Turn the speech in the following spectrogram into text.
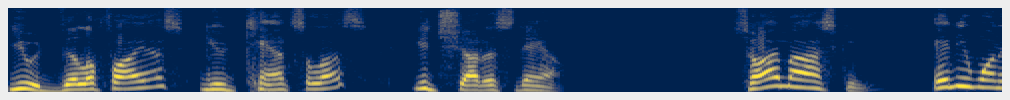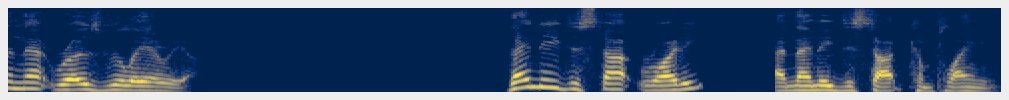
You would vilify us. You'd cancel us. You'd shut us down. So I'm asking anyone in that Roseville area, they need to start writing and they need to start complaining.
